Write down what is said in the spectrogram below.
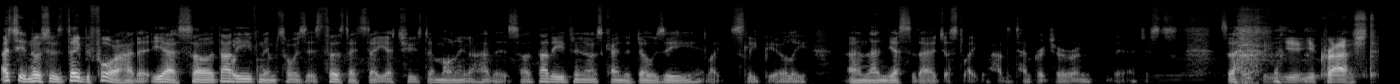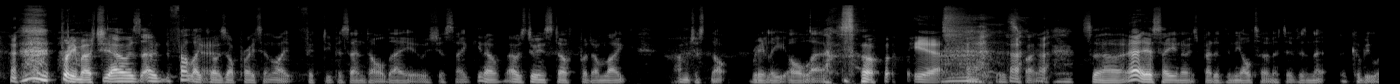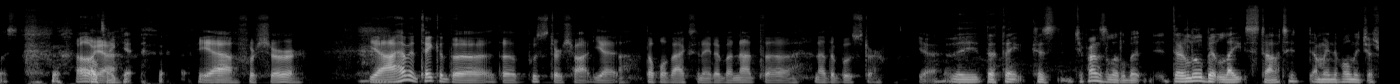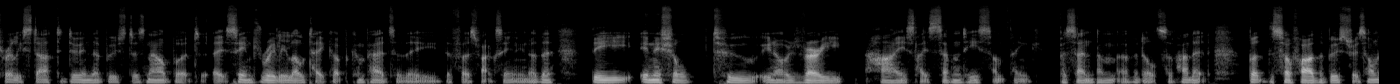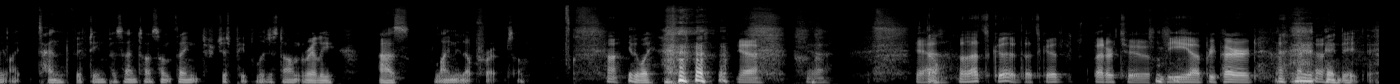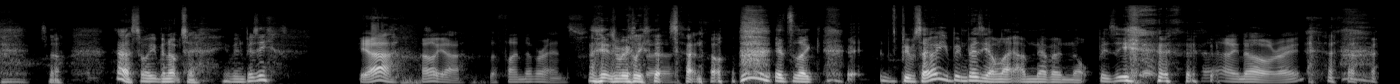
Actually no, so it was the day before I had it. Yeah. So that Okay. evening, so is it it's Thursday today? Yeah, Tuesday morning I had it. So that evening I was kind of dozy, like sleepy early. And then yesterday I just like had a temperature and yeah, just so you, you crashed. pretty much yeah i was i felt like Yeah. i was operating like 50% all day it was just like you know i was doing stuff but i'm like i'm just not really all there so yeah. it's fine so yeah I say you know it's better than the alternative isn't it it could be worse Oh, i'll yeah. take it Yeah, for sure. Yeah, I haven't taken the the booster shot yet. Double vaccinated, but not the not the booster. yeah the the thing because japan's a little bit they're a little bit late started i mean they've only just really started doing their boosters now but it seems really low take up compared to the the first vaccine you know the the initial two you know is very high it's like 70 something percent um, of adults have had it but so far the booster is only like 10 15 percent or something just people that just aren't really as lining up for it so Huh. either way Yeah, yeah, yeah. Well, that's good. That's good. It's better to be uh, prepared. indeed so yeah so what you been up to You've been busy yeah. Oh, yeah. The fun never ends. It really uh, does. I know. It's like people say, "Oh, you've been busy." I'm like, I'm never not busy. I know, right?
